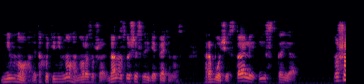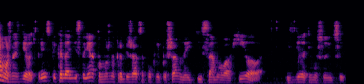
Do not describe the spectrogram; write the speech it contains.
немного. Это хоть и немного, но разрушает. В данном случае, смотрите, опять у нас рабочие стали и стоят. Ну что можно сделать? В принципе, когда они стоят, то можно пробежаться по крепышам, найти самого хилого и сделать ему суицид.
